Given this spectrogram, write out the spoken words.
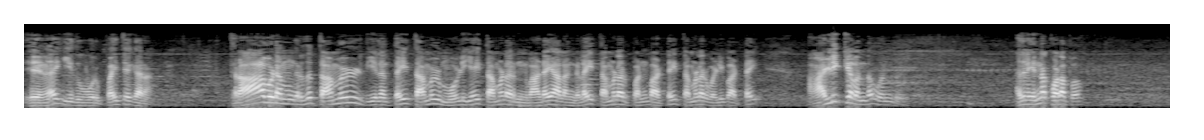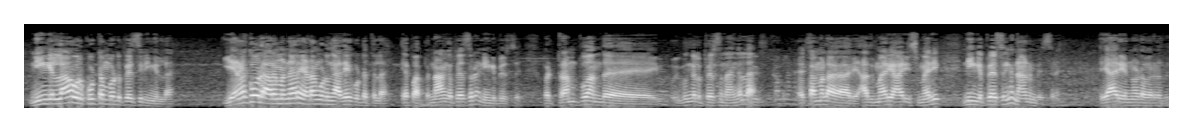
ஏன்னா இது ஒரு பைத்தியக்காரன். திராவிடம்ங்கிறது தமிழ் இனத்தை தமிழ் மொழியை தமிழர் அடையாளங்களை தமிழர் பண்பாட்டை தமிழர் வழிபாட்டை அழிக்க வந்த ஒன்று. அதுல என்ன குழப்பம்? நீங்கெல்லாம் ஒரு கூட்டம் போட்டு பேசுறீங்கல்ல? எனக்கு ஒரு அரை மணி நேரம் இடம் கொடுங்க அதே கூட்டத்துல. ஏப்பா இப்ப நாங்க பேசுறோம் நீங்க பேசு. இப்ப ட்ரம்ப் அந்த இவங்கள பேசுனாங்கல்ல? கமலா ஹாரி அது மாதிரி ஹாரிஸ் மாதிரி. நீங்க பேசுங்க நானும் பேசுறேன். யார் என்னோட வர்றது?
